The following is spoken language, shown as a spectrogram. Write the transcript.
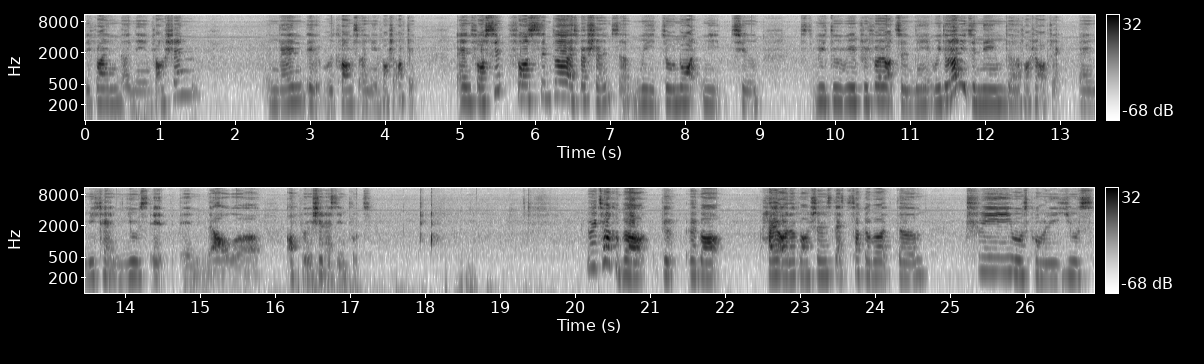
define a name function and then it becomes a name function object. And for, sim for simpler expressions, uh, we do not need to, we do we prefer not to name, we do not need to name the function object and we can use it in our operation as input. When we talk about about higher order functions, let's talk about the three most commonly used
